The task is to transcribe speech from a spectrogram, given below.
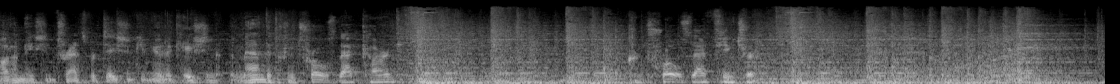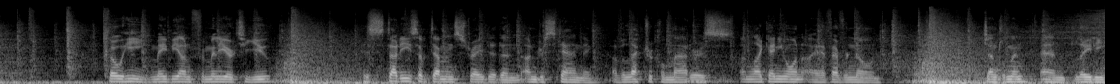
Automation, transportation, communication. The man that controls that current controls that future. Though he may be unfamiliar to you, his studies have demonstrated an understanding of electrical matters unlike anyone I have ever known. Gentlemen and lady,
